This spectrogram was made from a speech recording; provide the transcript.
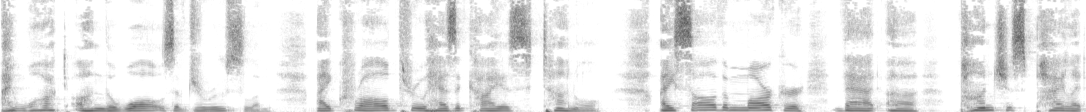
I walked on the walls of Jerusalem. I crawled through Hezekiah's tunnel. I saw the marker that uh, Pontius Pilate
